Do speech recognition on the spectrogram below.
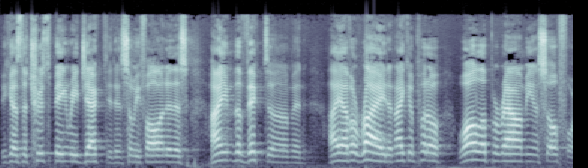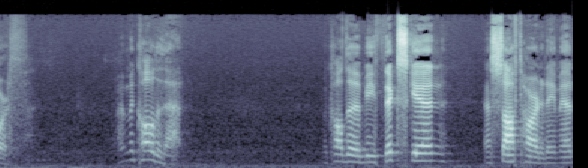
because the truth's being rejected. And so we fall into this I'm the victim and I have a right and I can put a wall up around me and so forth. I haven't been called to that. I'm called to be thick skinned and soft hearted. Amen.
